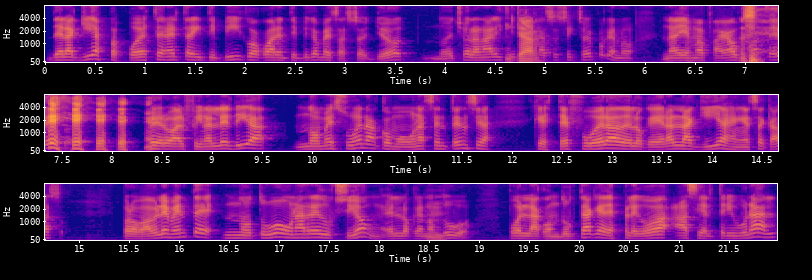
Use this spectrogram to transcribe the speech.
de las guías, pues puedes tener 30 y pico, 40 y pico meses. So, yo no he hecho el análisis Claro. del caso Sixer porque no, nadie me ha pagado por hacer esto pero al final del día no me suena como una sentencia que esté fuera de lo que eran las guías en ese caso. Probablemente no tuvo una reducción en lo que no Mm. tuvo por la conducta que desplegó hacia el tribunal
